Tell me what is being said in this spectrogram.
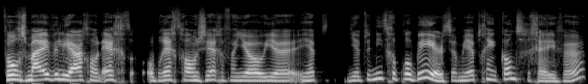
volgens mij wil je haar gewoon echt oprecht gewoon zeggen van, joh, je, je, hebt, je hebt het niet geprobeerd. Zeg maar, je hebt geen kans gegeven.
